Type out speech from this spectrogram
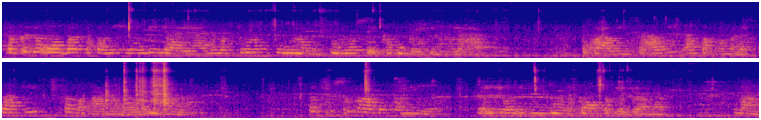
Pagkalooban sa Panginoong biyaya na magtulong-tulong tungo sa ikabubuti ng lahat. Tukawin sa amin ang pagmamalasakit sa mga nangangailangan. Pagsusumamo kami sa iyong ihinto na po ang paglaganap ng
